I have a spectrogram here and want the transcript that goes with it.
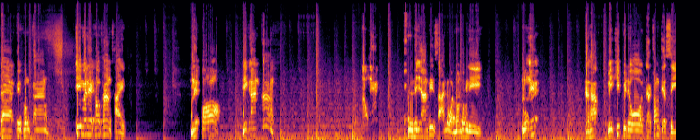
แต่เป็นคนกลางที่ไม่ได้เข้าข้างใครนายปอมีการอ้าง เป็นพยานที่ศาลจังหวัดนนทบุรีลุงเอ็กนะครับ มีคลิปวิดีโอจากช่องเจ็ดสี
